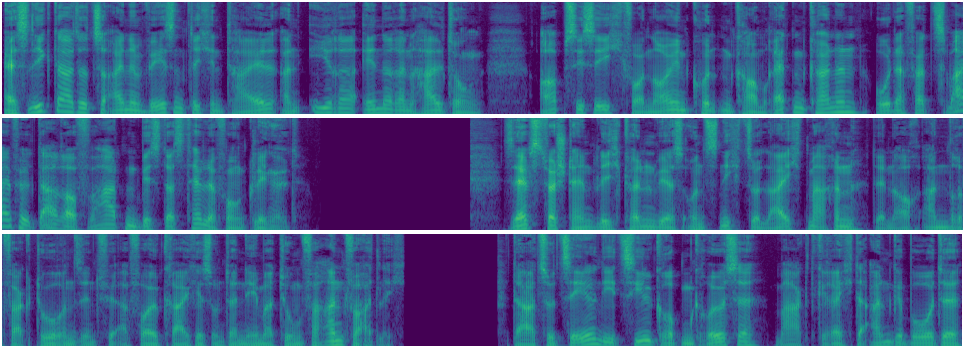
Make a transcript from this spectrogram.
Es liegt also zu einem wesentlichen Teil an ihrer inneren Haltung, ob sie sich vor neuen Kunden kaum retten können oder verzweifelt darauf warten, bis das Telefon klingelt. Selbstverständlich können wir es uns nicht so leicht machen, denn auch andere Faktoren sind für erfolgreiches Unternehmertum verantwortlich. Dazu zählen die Zielgruppengröße, marktgerechte Angebote,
